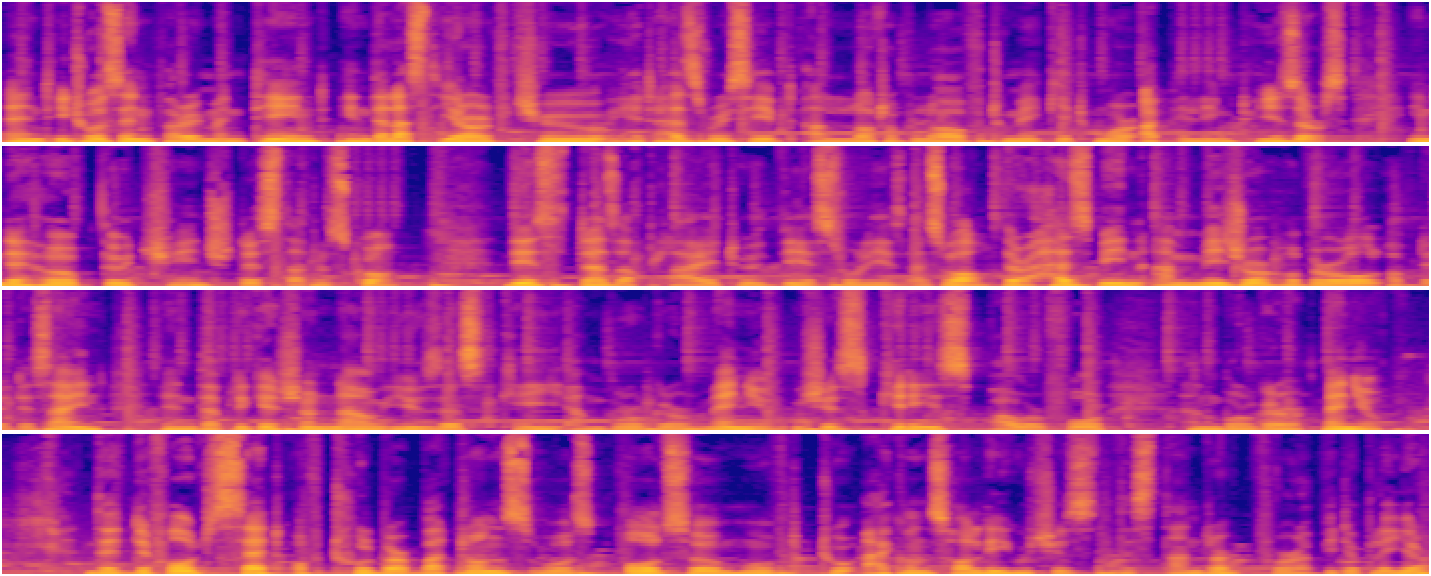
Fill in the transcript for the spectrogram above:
and it wasn't very maintained, in the last year or two it has received a lot of love to make it more appealing to users, in the hope to change the status quo. This does apply to this release as well. There has been a major overhaul of the design and the application now uses KHamburgerMenu, which is KDE's powerful hamburger menu. The default set of toolbar buttons was also moved to icons only, which is the standard for a video player,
